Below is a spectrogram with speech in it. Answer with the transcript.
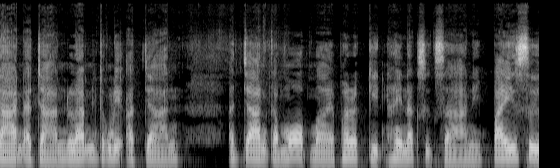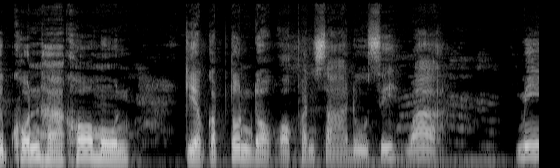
จารย์อาจารย์แล้วนี่ต้องเรียกอาจารย์ อาจารย์กับมอบหมายภารกิจให้นักศึกษานี่ไปสืบค้นหาข้อมูล เกี่ยวกับต้นดอกออกพรรษาดูซิว่ามี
